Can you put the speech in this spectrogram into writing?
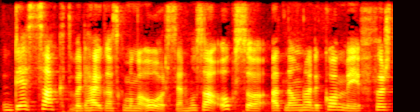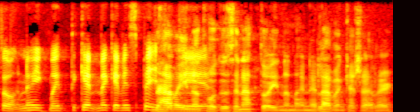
det sagt var det här ju ganska många år sedan, hon sa också att när hon hade kommit för första gången, när hon gick med, Kevin Spacey Det här var innan till- 2001 då, innan 9-11 kanske, eller?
